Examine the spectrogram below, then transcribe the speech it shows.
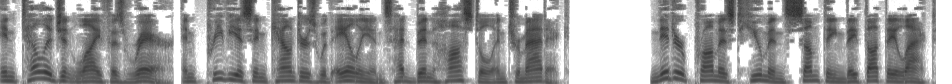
Intelligent life is rare, and previous encounters with aliens had been hostile and traumatic. Nidor promised humans something they thought they lacked,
